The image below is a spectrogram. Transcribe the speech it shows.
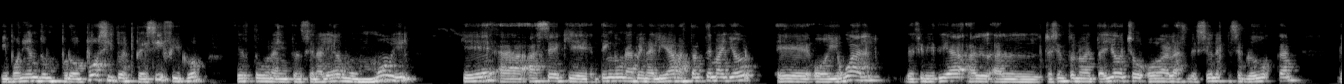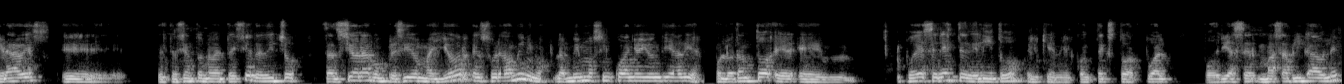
y poniendo un propósito específico, ¿cierto? Una intencionalidad como un móvil que ah, hace que tenga una penalidad bastante mayor eh, o igual, definitiva, al, 398 o a las lesiones que se produzcan graves eh, del 397. De hecho, sanciona con presidio mayor en su grado mínimo, los mismos cinco años y un día a diez. Por lo tanto, eh, puede ser este delito, el que en el contexto actual podría ser más aplicable,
